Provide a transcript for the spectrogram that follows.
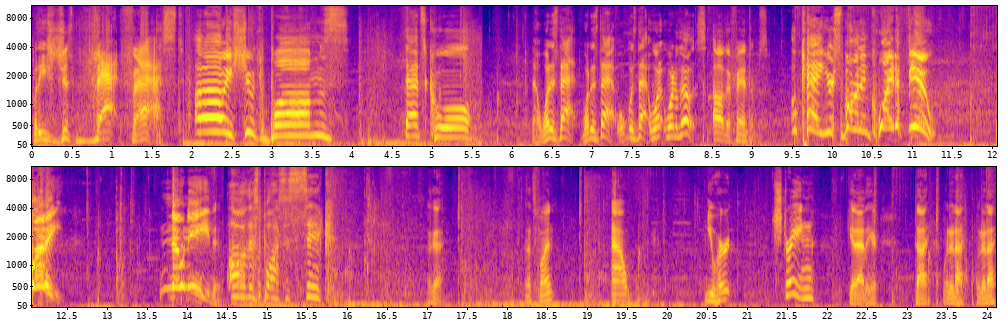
But he's just that fast. Oh, he shoots bombs! That's cool. Now, what is that? What is that? What was that? What, what are those? Oh, they're phantoms. Okay, you're spawning quite a few! Buddy! No need! Oh, this boss is sick. Okay. That's fine. Ow. You hurt. String. Get out of here. Die. When did I? When did I?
